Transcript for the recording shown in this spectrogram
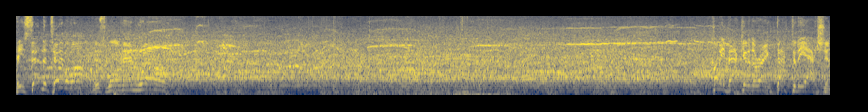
He's setting the table up. This won't end well. Coming back into the ring, back to the action.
